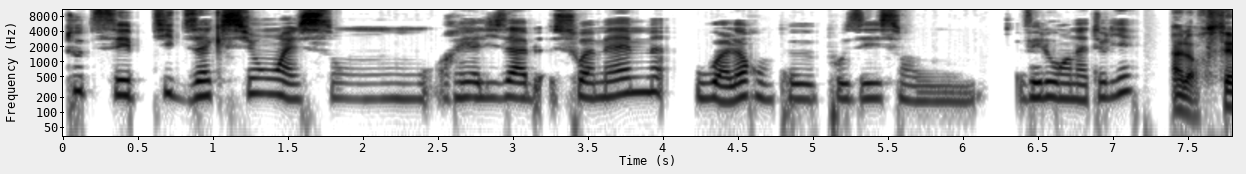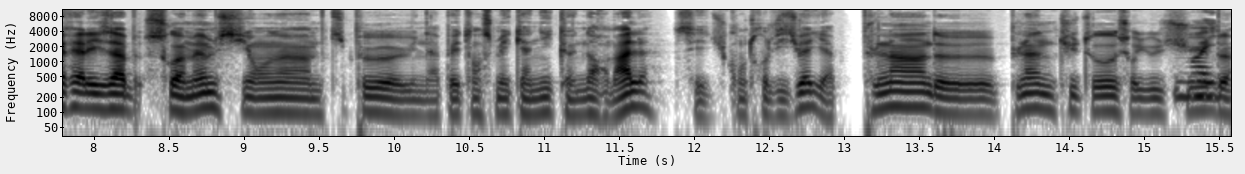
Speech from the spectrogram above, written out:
Toutes ces petites actions, elles sont réalisables soi-même ou alors on peut poser son vélo en atelier? Alors, c'est réalisable soi-même si on a un petit peu une appétence mécanique normale. C'est du contrôle visuel. Il y a plein de, plein de tutos sur YouTube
